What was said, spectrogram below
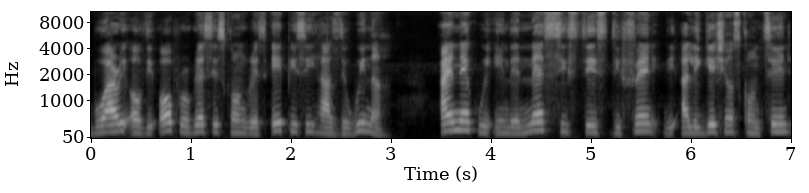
Buhari of the All Progressives Congress APC as the winner. INEC will in the next six days defend the allegations contained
